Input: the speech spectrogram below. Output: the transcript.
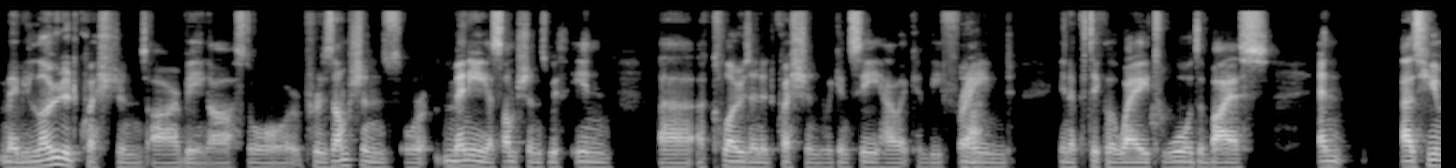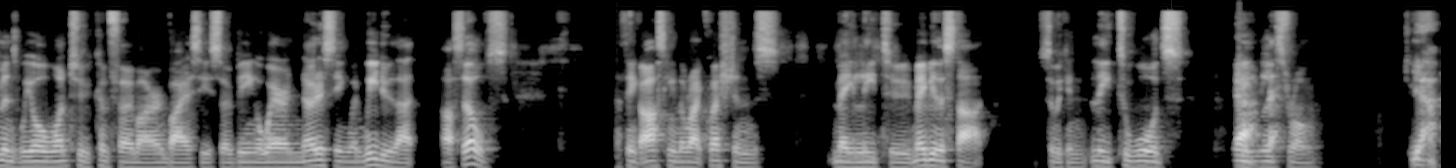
maybe loaded questions are being asked or presumptions or many assumptions within uh, a close-ended question. We can see how it can be framed yeah. in a particular way towards a bias. And as humans we all want to confirm our own biases. So being aware and noticing when we do that ourselves i think asking the right questions may lead to maybe the start. So we can lead towards yeah. being less wrong. Yeah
